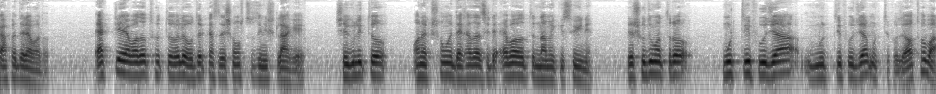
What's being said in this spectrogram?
কাফেদের আবাদত। একটি আবাদত হতে হলে ওদের কাছে যে সমস্ত জিনিস লাগে, সেগুলি তো অনেক সময় দেখা যায় সেটা আবাদতের নামে কিছুই নেই। এটা শুধুমাত্র মূর্তি পূজা মূর্তি পূজা মূর্তি পূজা, অথবা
